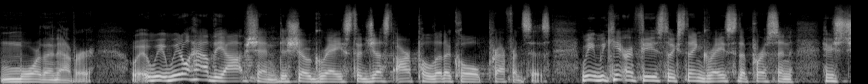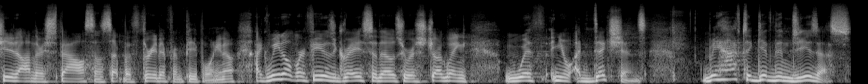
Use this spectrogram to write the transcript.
more than ever. We, we don't have the option to show grace to just our political preferences. We, we can't refuse to extend grace to the person who's cheated on their spouse and slept with three different people, you know? Like we don't refuse grace to those who are struggling with, you know, addictions. We have to give them Jesus.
